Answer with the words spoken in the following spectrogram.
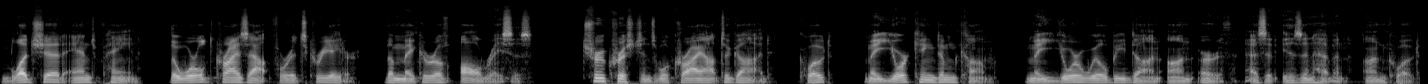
bloodshed, and pain, the world cries out for its Creator, the Maker of all races. True Christians will cry out to God, quote, May your kingdom come. May your will be done on earth as it is in heaven. Unquote.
